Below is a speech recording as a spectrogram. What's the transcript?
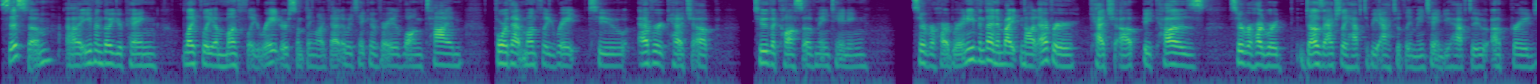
system. Uh, even though you're paying likely a monthly rate or something like that, it would take a very long time for that monthly rate to ever catch up to the cost of maintaining server hardware. And even then, it might not ever catch up because server hardware does actually have to be actively maintained. You have to upgrade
